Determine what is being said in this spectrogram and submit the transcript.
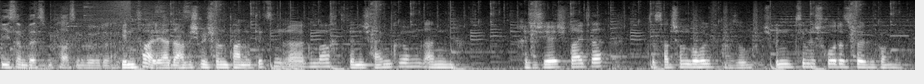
wie es am besten passen würde. Auf jeden Fall, ja, da habe ich mir schon ein paar Notizen äh, gemacht. Wenn ich heimkomme, dann recherchiere ich weiter. Das hat schon geholfen. Also ich bin ziemlich froh, dass ich heute gekommen bin.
